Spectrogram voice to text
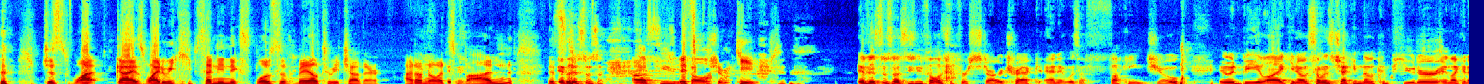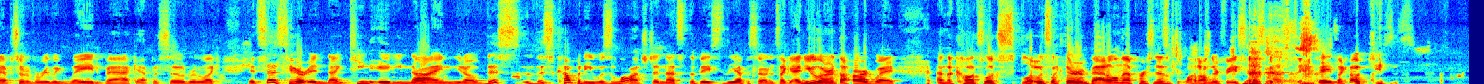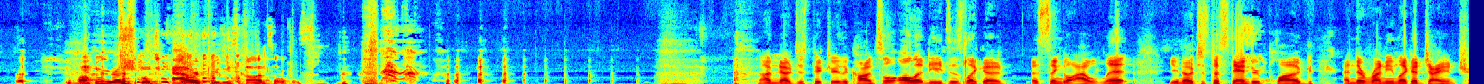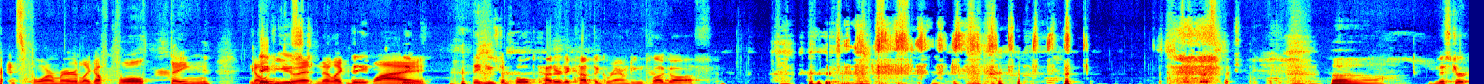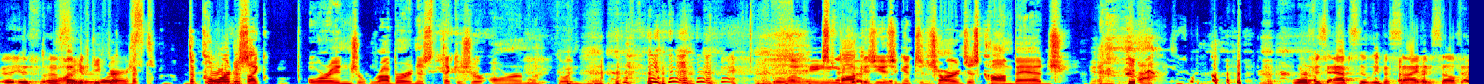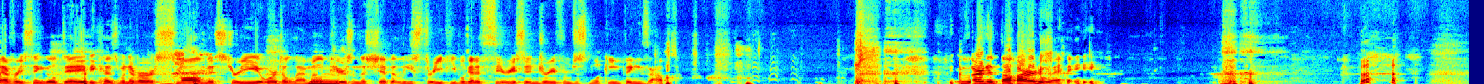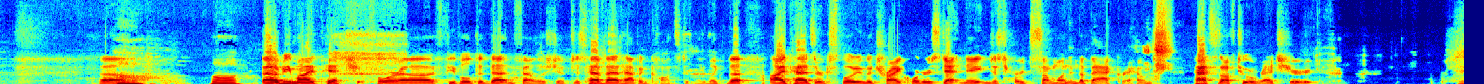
Just what guys, why do we keep sending explosive mail to each other? I don't know, it's fun. It's If this was us using Fellowship quirky. If this was us using Fellowship for Star Trek and it was a fucking joke, it would be like, you know, someone's checking the computer in like an episode of a really laid back episode where like it says here in 1989, you know, this this company was launched and that's the base of the episode. It's like and you learn it the hard way and the console explodes like they're in battle and that person has blood on their face and it's. It's like, "Oh Jesus." Why do we run so much power through these consoles? I'm now just picturing the console. All it needs is like a a single outlet, you know, just a standard plug, and they're running like a giant transformer, like a full thing going They've to it, and they're like, they- why? They've used a bolt cutter to cut the grounding plug off. Oh, Mister, if uh, The safety Worf- first. The cord is like orange rubber and as thick as your arm. Going, glowing. Spock is using it to charge his comm badge. Yeah. Worf is absolutely beside himself every single day because whenever a small mystery or dilemma appears on the ship, at least three people get a serious injury from just looking things up. you learn it the hard way. Uh, Oh. that would be my pitch for uh, if people did that in Fellowship. Just have that happen constantly. Like the iPads are exploding, the tricorders detonate, and just hurt someone in the background. Pass it off to a red shirt.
